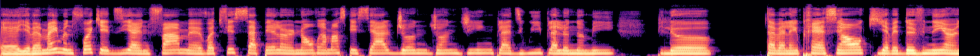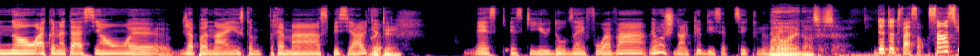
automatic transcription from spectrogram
Euh, il y avait même une fois qui a dit à une femme euh, Votre fils s'appelle un nom vraiment spécial, John, John Jing, puis elle a dit oui, puis elle l'a nommé. Puis là, t'avais l'impression qu'il avait deviné un nom à connotation euh, japonaise comme vraiment spécial. que- est-ce, qu'il y a eu d'autres infos avant? Mais moi, je suis dans le club des sceptiques. Là. Ouais, ouais, non, c'est ça. De toute façon, s'ensuit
